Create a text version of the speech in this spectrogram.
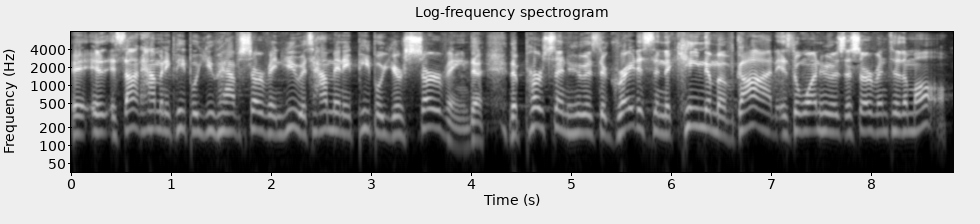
it, it's not how many people you have serving you, it's how many people you're serving. The, the person who is the greatest in the kingdom of God is the one who is a servant to them all.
